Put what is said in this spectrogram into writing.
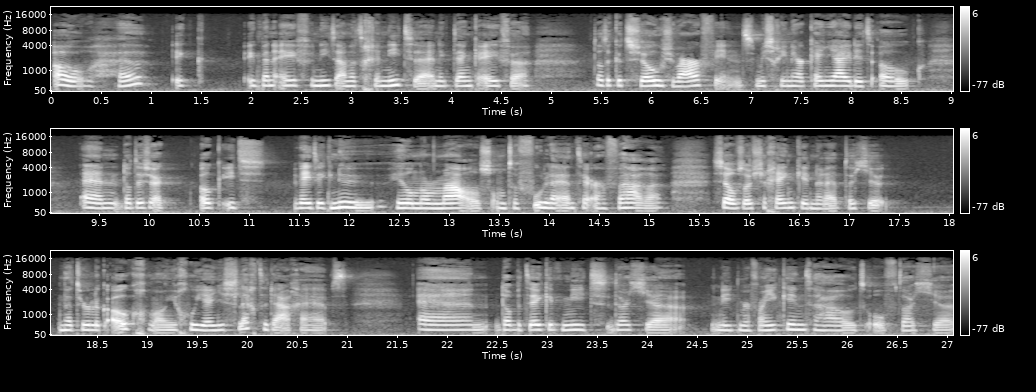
Oh, hè? Ik, ik ben even niet aan het genieten. En ik denk even dat ik het zo zwaar vind. Misschien herken jij dit ook. En dat is ook iets, weet ik nu, heel normaals om te voelen en te ervaren. Zelfs als je geen kinderen hebt, dat je natuurlijk ook gewoon je goede en je slechte dagen hebt. En dat betekent niet dat je niet meer van je kind houdt, of dat je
